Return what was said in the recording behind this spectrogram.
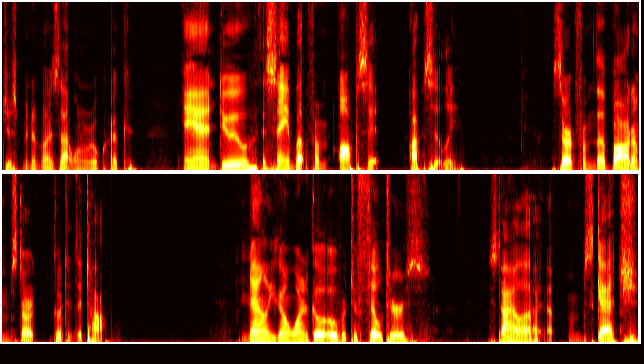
Just minimize that one real quick. And do the same but from opposite, oppositely. Start from the bottom, start go to the top. Now you're going to want to go over to filters, style uh, um, sketch,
